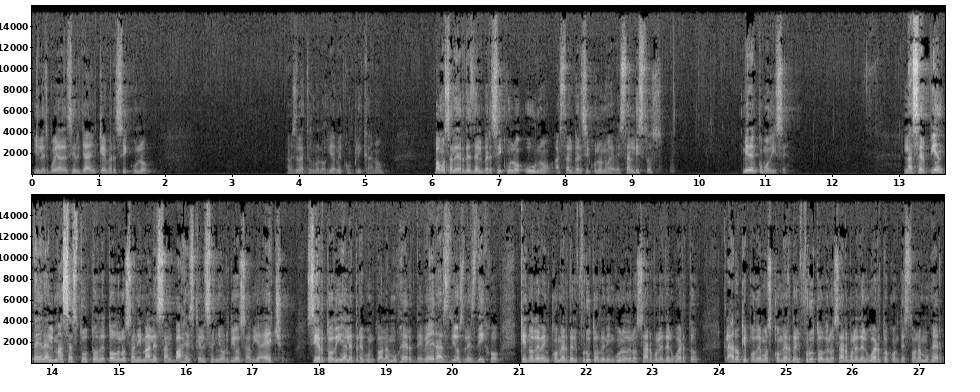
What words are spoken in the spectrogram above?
Y les voy a decir ya en qué versículo a veces la tecnología me complica, ¿no? Vamos a leer desde el versículo 1 hasta el versículo 9. ¿Están listos? Miren cómo dice. La serpiente era el más astuto de todos los animales salvajes que el Señor Dios había hecho. Cierto día le preguntó a la mujer, ¿de veras Dios les dijo que no deben comer del fruto de ninguno de los árboles del huerto? Claro que podemos comer del fruto de los árboles del huerto, contestó la mujer.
